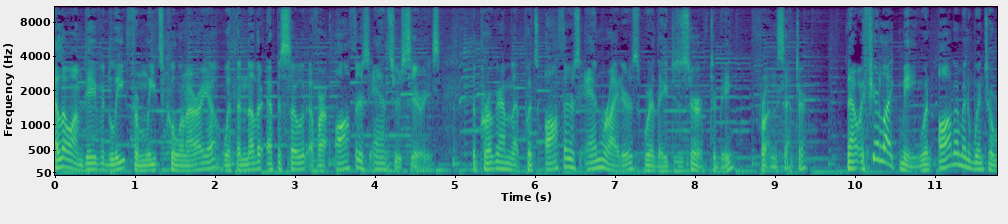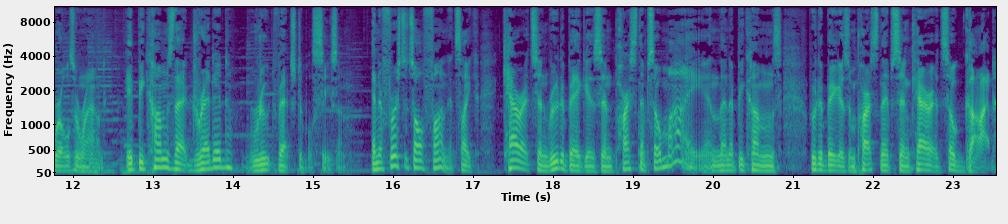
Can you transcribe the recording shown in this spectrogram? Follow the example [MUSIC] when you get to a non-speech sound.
Hello, I'm David Leite from Leite's Culinaria with another episode of our Author's Answers series, the program that puts authors and writers where they deserve to be, front and center. Now, if you're like me, when autumn and winter rolls around, it becomes that dreaded root vegetable season. And at first, it's all fun. It's like carrots and rutabagas and parsnips, oh my. And then it becomes rutabagas and parsnips and carrots, oh God.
